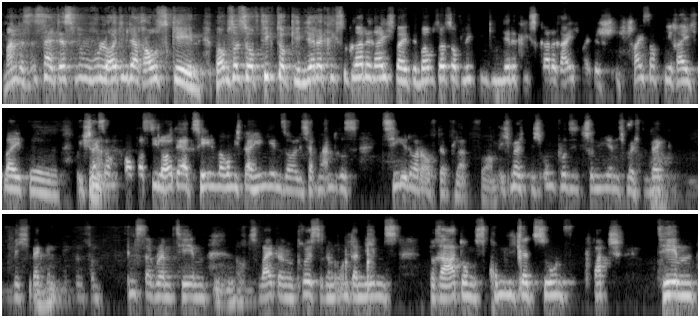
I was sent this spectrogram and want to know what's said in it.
Mann, das ist halt deswegen, wo Leute wieder rausgehen. Warum sollst du auf TikTok gehen? Ja, da kriegst du gerade Reichweite. Warum sollst du auf LinkedIn gehen? Ja, da kriegst du gerade Reichweite. Ich scheiß auf die Reichweite. Ich scheiß ja. auch auf, was die Leute erzählen, warum ich da hingehen soll. Ich habe ein anderes Ziel dort auf der Plattform. Ich möchte mich umpositionieren, ich möchte weg, mich mhm. wegentwickeln von Instagram-Themen, mhm. auch zu weiteren größeren Unternehmensberatungs-, Kommunikations-, Quatsch. Themen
